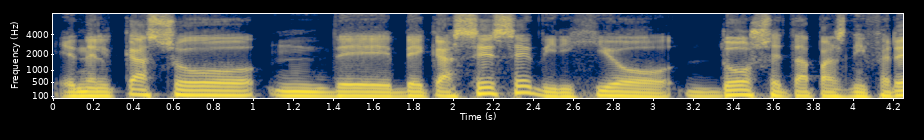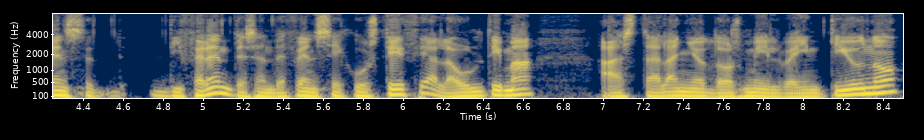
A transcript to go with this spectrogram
En el caso de Becasese, dirigió dos etapas diferentes en Defensa y Justicia, la última hasta el año 2021.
